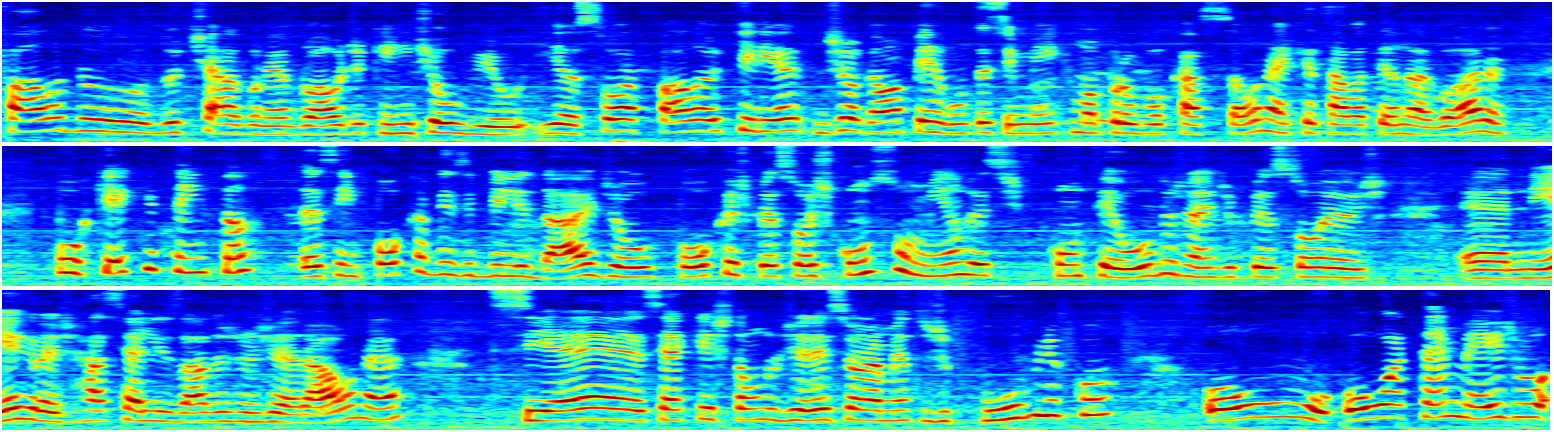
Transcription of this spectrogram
fala do, do Thiago, né, do áudio que a gente ouviu, e a sua fala, eu queria jogar uma pergunta, assim, meio que uma provocação, né, que estava tendo agora por que, que tem tanto, assim, pouca visibilidade ou poucas pessoas consumindo esses conteúdos, né, de pessoas é, negras, racializadas no geral, né? Se é, se é questão do direcionamento de público ou, ou até mesmo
